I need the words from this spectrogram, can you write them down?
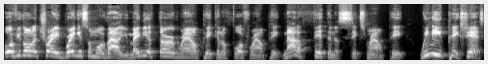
or if you're going to trade, bring in some more value. Maybe a third round pick and a fourth round pick, not a fifth and a sixth round pick. We need picks, yes.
